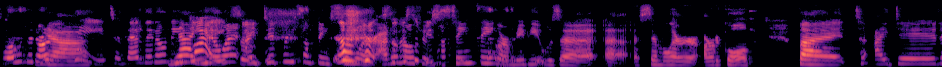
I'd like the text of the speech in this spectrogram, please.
glow in the dark yeah. paint, and then they don't need yeah, lights. you know what? And... I did read something similar. I don't so know if it was the same thing or maybe it was a, a, a similar article, but I did.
